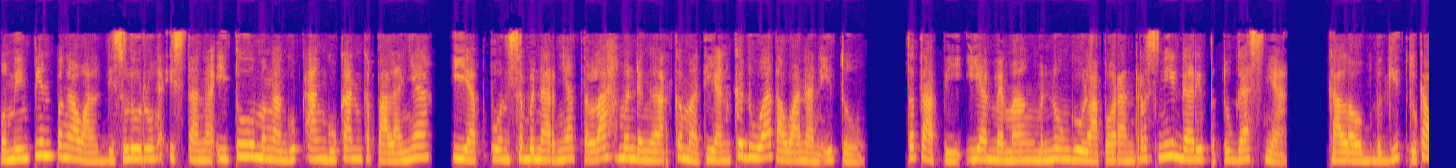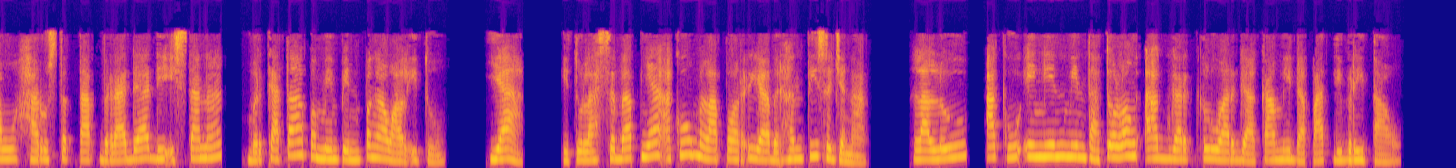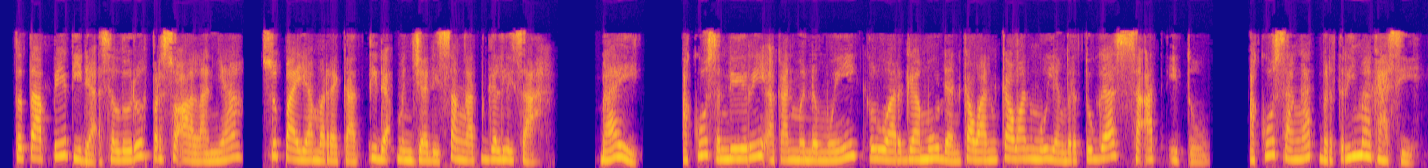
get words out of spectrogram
Pemimpin pengawal di seluruh istana itu mengangguk-anggukan kepalanya, ia pun sebenarnya telah mendengar kematian kedua tawanan itu. Tetapi ia memang menunggu laporan resmi dari petugasnya. Kalau begitu kau harus tetap berada di istana, berkata pemimpin pengawal itu. Ya, itulah sebabnya aku melapor ia berhenti sejenak. Lalu, aku ingin minta tolong agar keluarga kami dapat diberitahu. Tetapi tidak seluruh persoalannya, supaya mereka tidak menjadi sangat gelisah. Baik. Aku sendiri akan menemui keluargamu dan kawan-kawanmu yang bertugas saat itu. Aku sangat berterima kasih.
